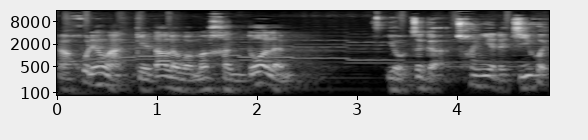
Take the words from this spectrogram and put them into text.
啊，互联网给到了我们很多人有这个创业的机会，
